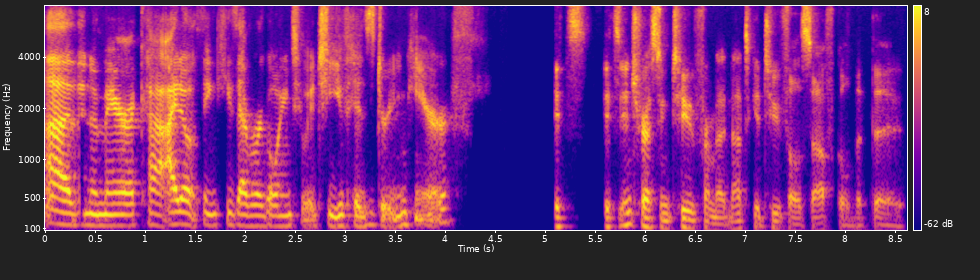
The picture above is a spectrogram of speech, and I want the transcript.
uh, than America. I don't think he's ever going to achieve his dream here. It's it's interesting too from a not to get too philosophical but the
